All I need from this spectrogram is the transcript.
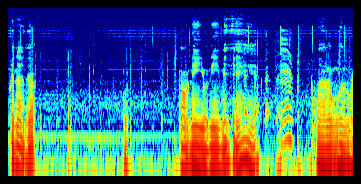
ไปไหนแล้วอ๊ยเอานี่อยู่นี่แหมมาลงมาลง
